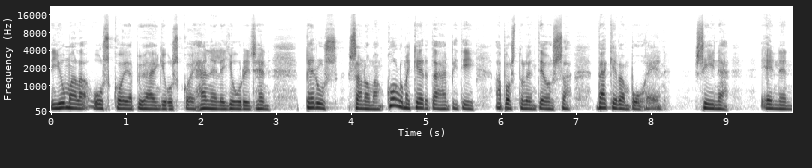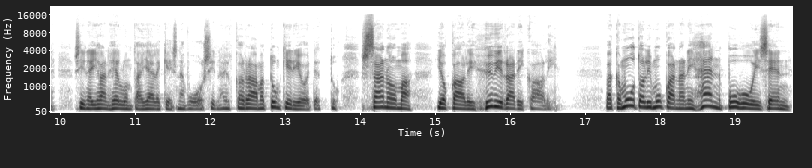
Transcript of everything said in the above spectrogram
niin Jumala uskoi ja pyhäinkin uskoi hänelle juuri sen perussanoman. Kolme kertaa hän piti apostolen teossa väkevän puheen siinä ennen siinä ihan helluntain jälkeisinä vuosina, jotka on raamattuun kirjoitettu. Sanoma, joka oli hyvin radikaali. Vaikka muut oli mukana, niin hän puhui sen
